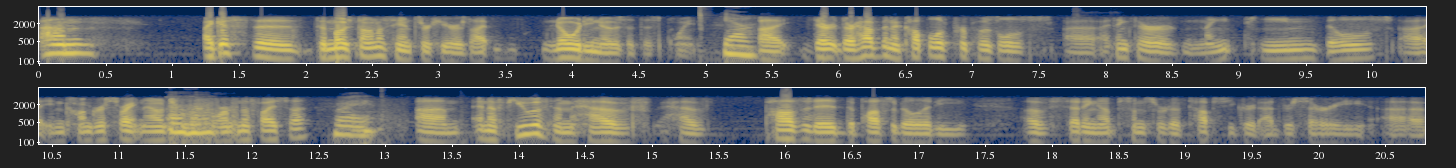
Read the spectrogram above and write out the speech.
Um, I guess the the most honest answer here is I nobody knows at this point. Yeah. Uh, there there have been a couple of proposals. Uh, I think there are 19 bills uh, in Congress right now to Uh-huh. reform the FISA, Right. um, and a few of them have have posited the possibility of setting up some sort of top secret adversary uh,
